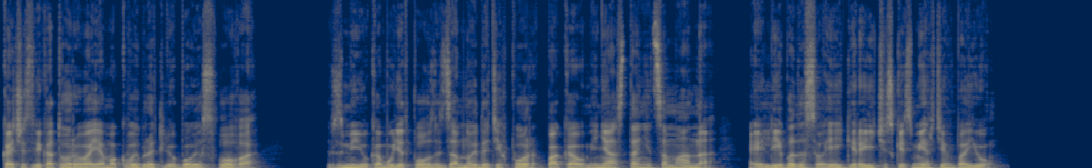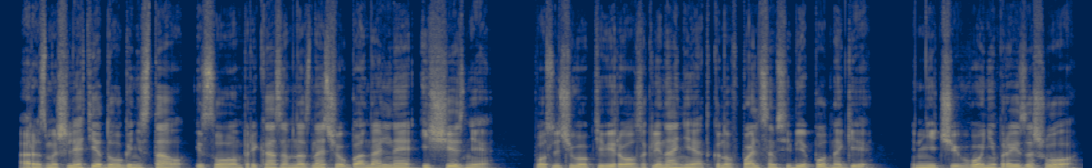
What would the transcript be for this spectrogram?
в качестве которого я мог выбрать любое слово. Змеюка будет ползать за мной до тех пор, пока у меня останется манна, либо до своей героической смерти в бою. Размышлять я долго не стал и словом-приказом назначил банальное «исчезни», после чего активировал заклинание, ткнув пальцем себе под ноги. Ничего не произошло.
